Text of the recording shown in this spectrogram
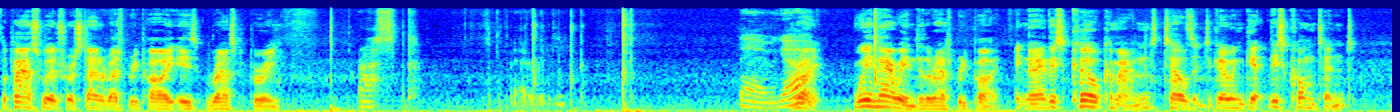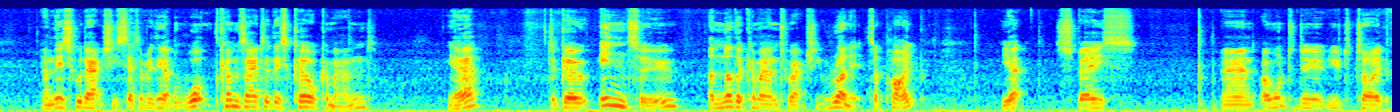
The password for a standard Raspberry Pi is raspberry. Raspberry. There we go. Right. We're now into the Raspberry Pi. Now, this curl command tells it to go and get this content, and this would actually set everything up. What comes out of this curl command, yeah, to go into another command to actually run it. A pipe, yeah, space, and I want to do you to type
